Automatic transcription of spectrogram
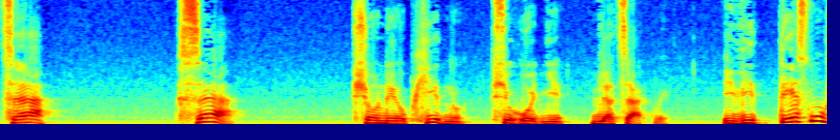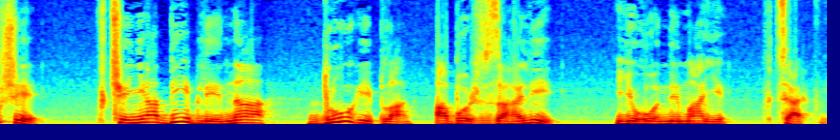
Це все, що необхідно сьогодні для церкви. І відтиснувши вчення Біблії на другий план, або ж взагалі його немає в церкві.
